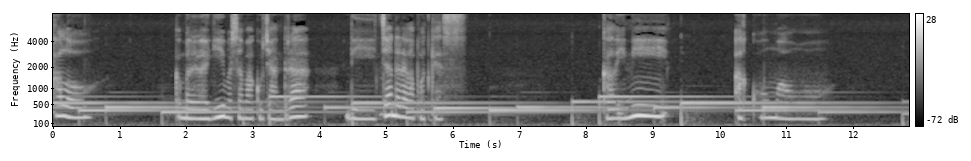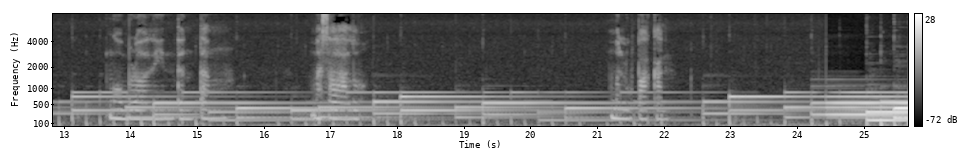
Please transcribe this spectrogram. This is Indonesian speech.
Halo, kembali lagi bersama aku Chandra di Chandrarella Podcast. Kali ini aku mau ngobrolin tentang masa lalu. Melupakan. thank you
